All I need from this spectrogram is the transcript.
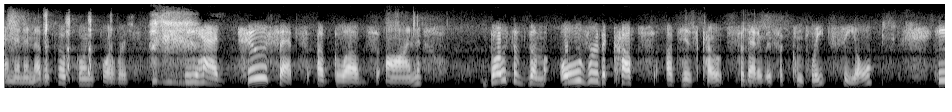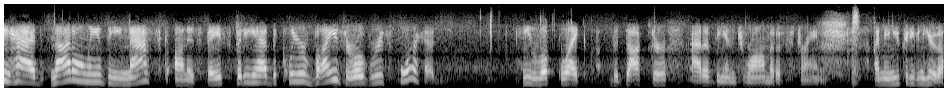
and then another coat going forwards. He had two sets of gloves on, both of them over the cuffs of his coat so that it was a complete seal. He had not only the mask on his face, but he had the clear visor over his forehead. He looked like the doctor out of the Andromeda strain. I mean, you could even hear the.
